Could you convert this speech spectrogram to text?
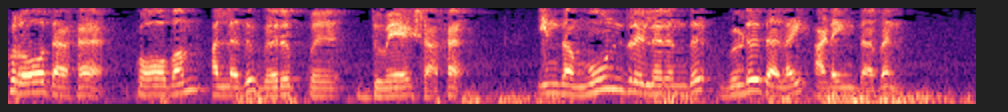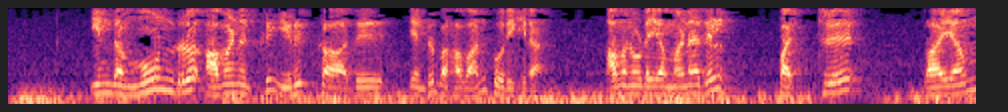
குரோதக. கோபம் அல்லது வெறுப்பு துவேஷக. இந்த மூன்றிலிருந்து விடுதலை அடைந்தவன். இந்த மூன்று அவனுக்கு இருக்காது என்று பகவான் கூறுகிறார். அவனுடைய மனதில் பற்று பயம்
